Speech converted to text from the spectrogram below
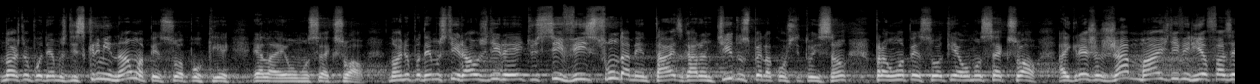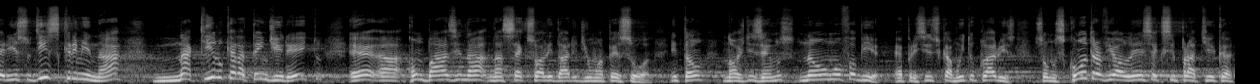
Nós não podemos discriminar uma pessoa porque ela é homossexual. Nós não podemos tirar os direitos civis fundamentais garantidos pela Constituição para uma pessoa que é homossexual. A igreja jamais deveria fazer isso, discriminar naquilo que ela tem direito é, com base na, na sexualidade de uma pessoa. Então, nós dizemos não homofobia. É preciso ficar muito claro isso. Somos contra a violência que se pratica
